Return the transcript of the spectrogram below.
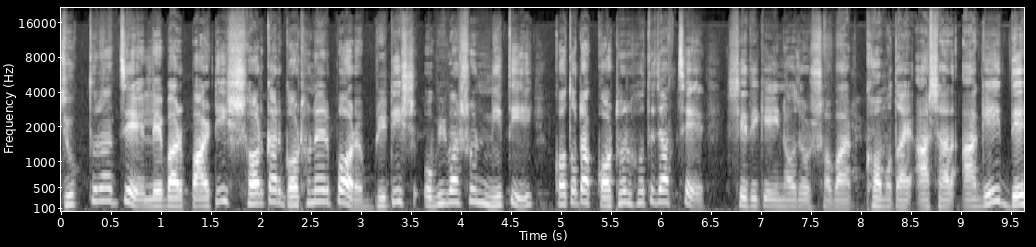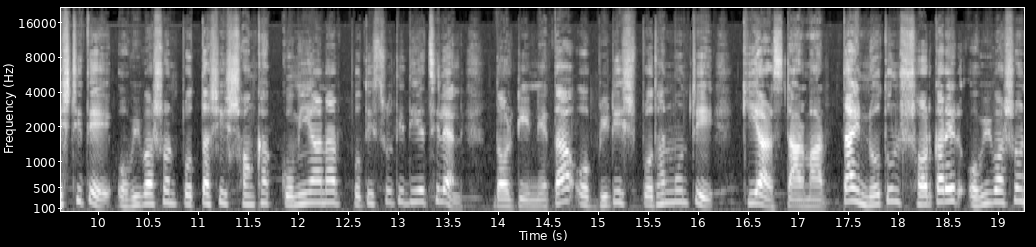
যুক্তরাজ্যে লেবার পার্টি সরকার গঠনের পর ব্রিটিশ অভিবাসন নীতি কতটা কঠোর হতে যাচ্ছে সেদিকেই নজর সবার। ক্ষমতায় আসার আগেই দেশটিতে অভিবাসন প্রত্যাশীর সংখ্যা কমিয়ে আনার প্রতিশ্রুতি দিয়েছিলেন দলটির নেতা ও ব্রিটিশ প্রধানমন্ত্রী কিয়ার স্টারমার। তাই নতুন সরকারের অভিবাসন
